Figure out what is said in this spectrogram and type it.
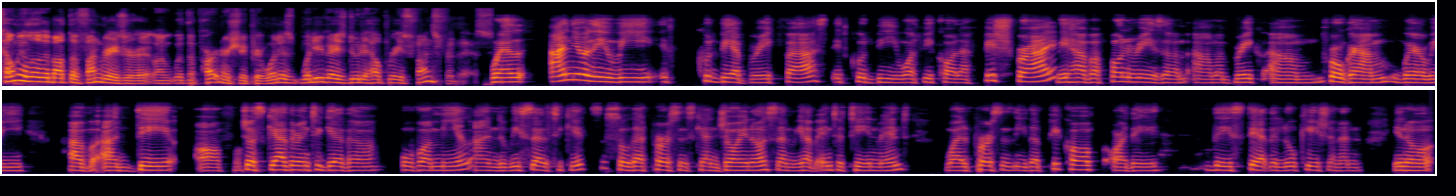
Tell me a little bit about the fundraiser uh, with the partnership here. What is what do you guys do to help raise funds for this? Well, annually we it could be a breakfast. It could be what we call a fish fry. We have a fundraiser, um, a break um, program where we have a day of just gathering together over a meal and we sell tickets so that persons can join us and we have entertainment while persons either pick up or they they stay at the location and you know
